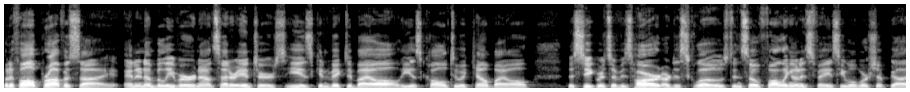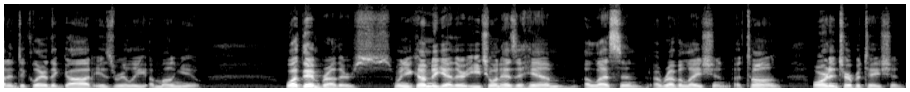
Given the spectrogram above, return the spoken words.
But if all prophesy, and an unbeliever or an outsider enters, he is convicted by all, he is called to account by all. The secrets of his heart are disclosed, and so falling on his face, he will worship God and declare that God is really among you. What then, brothers? When you come together, each one has a hymn, a lesson, a revelation, a tongue, or an interpretation.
